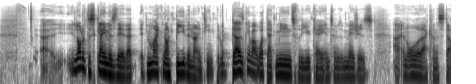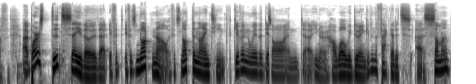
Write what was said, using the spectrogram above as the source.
uh, a lot of disclaimers there that it might not be the 19th, but it does talking about what that means for the UK in terms of measures uh, and all of that kind of stuff. Uh, Boris did say though that if it if it's not now, if it's not the 19th, given where the dates are and uh, you know how well we're doing, given the fact that it's uh, summer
